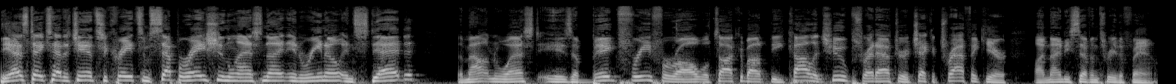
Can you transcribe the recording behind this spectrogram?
The Aztecs had a chance to create some separation last night in Reno. Instead, the Mountain West is a big free for all. We'll talk about the college hoops right after a check of traffic here on 97.3 The Fan.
